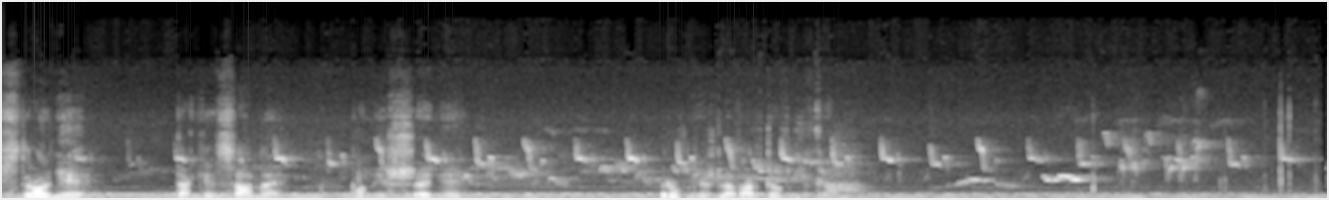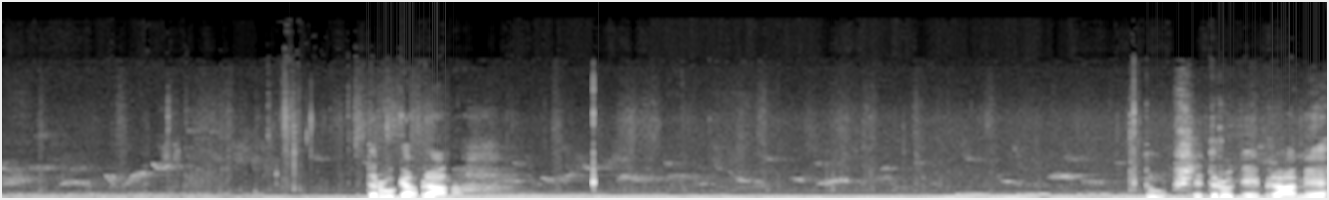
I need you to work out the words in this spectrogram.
Drugiej stronie takie same pomieszczenie, również dla wartownika. Druga brama. Tu przy drugiej bramie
